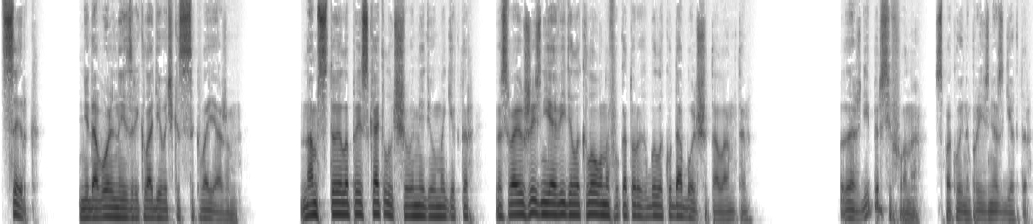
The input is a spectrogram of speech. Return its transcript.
«Цирк», — недовольно изрекла девочка с саквояжем. «Нам стоило поискать лучшего медиума, Гектор. За свою жизнь я видела клоунов, у которых было куда больше таланта». «Подожди, Персифона», — спокойно произнес Гектор.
